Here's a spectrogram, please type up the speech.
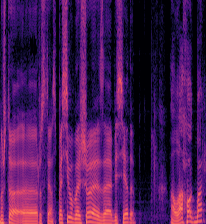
Ну что, э, Рустем, спасибо большое за беседу. Аллаху Акбар.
